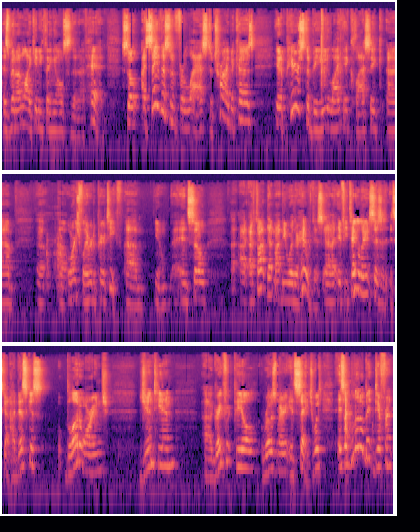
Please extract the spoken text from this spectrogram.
has been unlike anything else that I've had. So I saved this one for last to try because it appears to be like a classic um, uh, uh, orange flavored aperitif. Um, you know, and so I, I, thought that might be where they're headed with this. Uh, if you take a look, it says it's got hibiscus, blood orange, gentian, uh, grapefruit peel, rosemary, and sage, which is a little bit different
